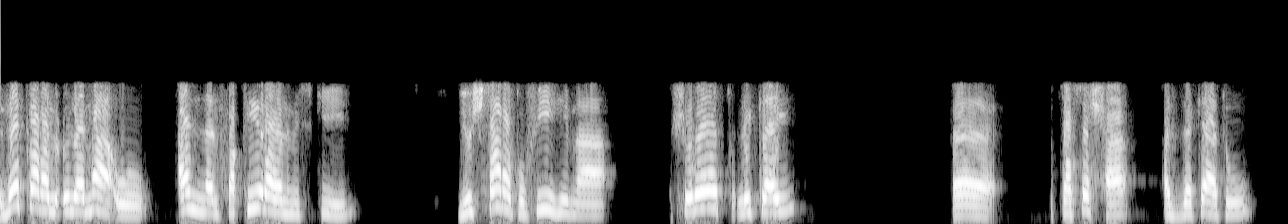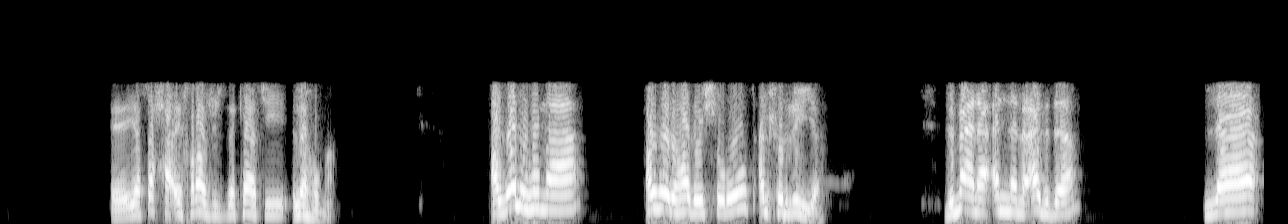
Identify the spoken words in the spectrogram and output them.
ذكر العلماء أن الفقير والمسكين يشترط فيهما شروط لكي آه، تصح الزكاة آه، يصح إخراج الزكاة لهما. أولهما أول هذه الشروط الحرية. بمعنى أن العبد لا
